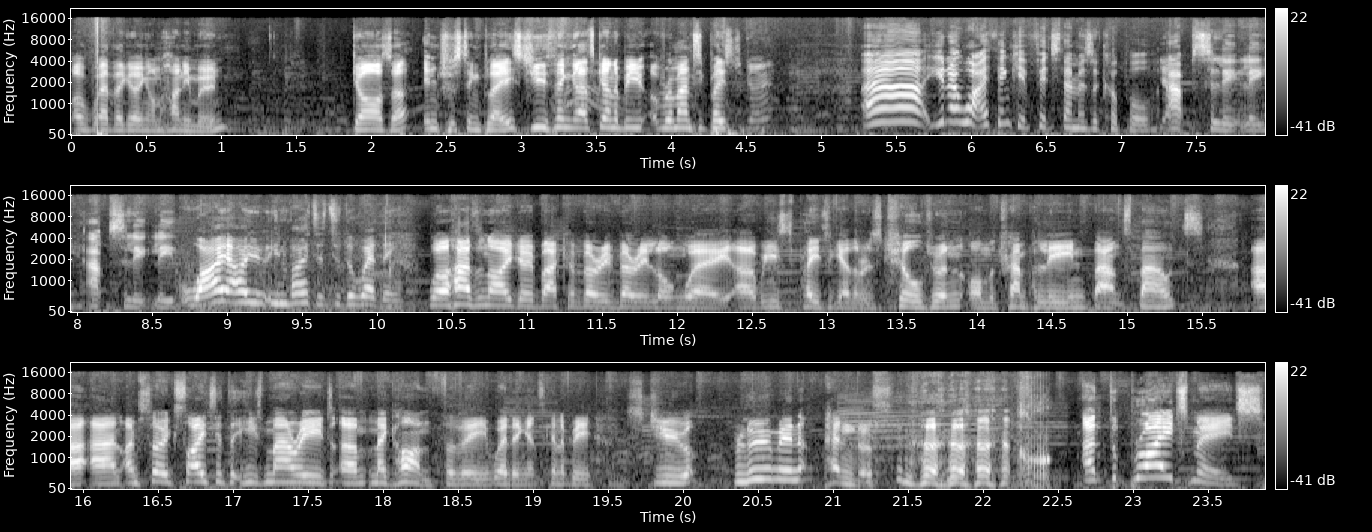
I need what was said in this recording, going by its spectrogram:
of where they're going on honeymoon. Gaza, interesting place. Do you think that's going to be a romantic place to go? Uh, you know what? I think it fits them as a couple. Absolutely, absolutely. Why are you invited to the wedding? Well, Haz and I go back a very, very long way. Uh, we used to play together as children on the trampoline, bounce, bounce. Uh, and I'm so excited that he's married um, Meg Han for the wedding. It's going to be Stu Bloomin' Penders. and the bridesmaids,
